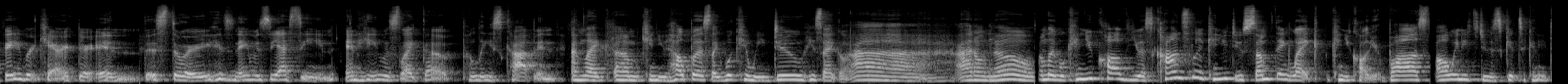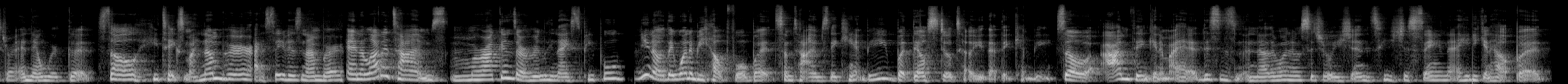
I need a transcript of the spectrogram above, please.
favorite character in this story. His name is Yassine, and he was like a police cop. And I'm like, um, can you help us? Like, what can we do? He's like, ah, I don't know. I'm like, well, can you call the U.S. consulate? Can you do something? Like, can you call your boss? All we need to do is get to Kenitra, and then we're good. So he takes my number. I save his number, and a lot of times Moroccans are really nice people. You know, they want to be helpful, but sometimes they can't be. But they'll still tell you that they can be. So I'm thinking in my head, this is another one of those situations He's just saying that he can help, but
